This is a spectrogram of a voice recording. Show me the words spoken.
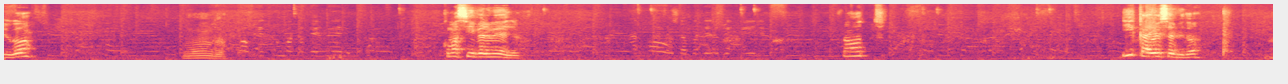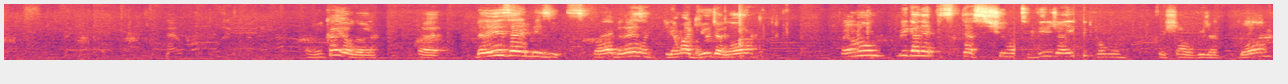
Chegou? Mundo. Como assim, vermelho? Pronto. Ih, caiu o servidor. Pra mim caiu agora. Ué. Beleza, Hermesix? Qual é, beleza? Criar uma guild agora. Então, obrigado aí por ter assistido o nosso vídeo aí. Vamos fechar o vídeo agora.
